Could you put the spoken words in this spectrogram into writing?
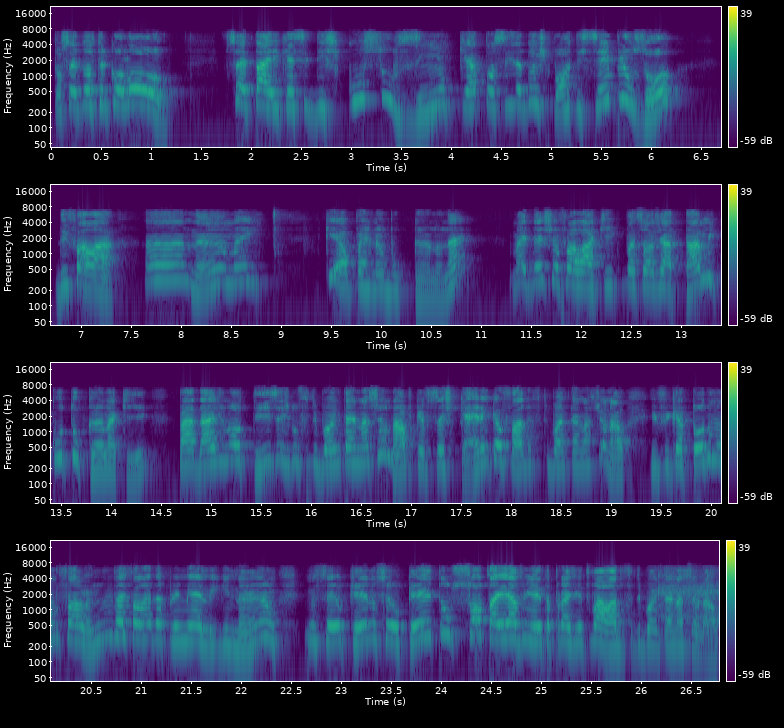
Torcedor tricolor, você tá aí com esse discursozinho que a torcida do esporte sempre usou de falar: ah, não, mas que é o pernambucano, né? Mas deixa eu falar aqui que o pessoal já tá me cutucando aqui para dar as notícias do futebol internacional, porque vocês querem que eu fale do futebol internacional e fica todo mundo falando, não vai falar da Premier League não, não sei o que, não sei o que, então solta aí a vinheta pra gente falar do futebol internacional.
